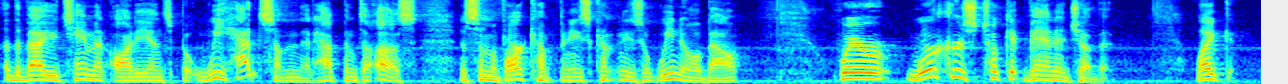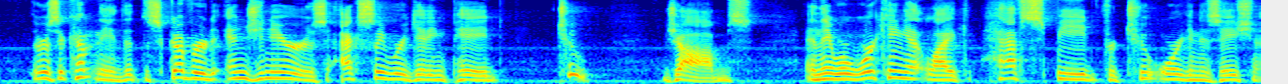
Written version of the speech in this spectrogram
the value valuetainment audience, but we had something that happened to us at some of our companies, companies that we know about, where workers took advantage of it. Like there's a company that discovered engineers actually were getting paid two jobs and they were working at like half speed for two organization.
